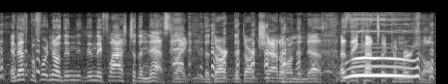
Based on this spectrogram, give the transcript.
and that's before. No, then then they flash to the nest, right? The dark the dark shadow on the nest as they cut to commercial.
